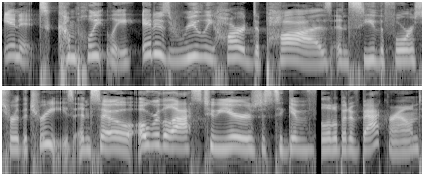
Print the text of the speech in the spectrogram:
in it completely, it is really hard to pause and see the forest for the trees. And so, over the last two years, just to give a little bit of background,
